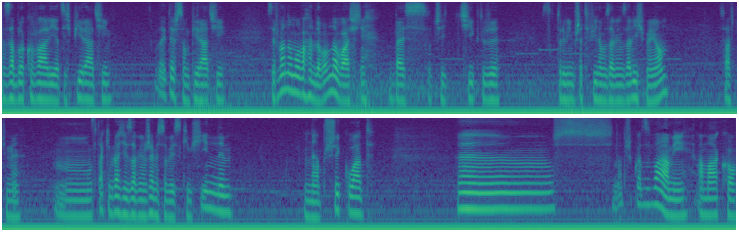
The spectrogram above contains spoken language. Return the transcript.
zablokowali, jacyś piraci. Tutaj też są piraci. Zerwano umowę handlową, no właśnie, bez, czyli ci, którzy, z którymi przed chwilą zawiązaliśmy ją. Sprawdźmy. Mm, w takim razie zawiążemy sobie z kimś innym. Na przykład z, na przykład z wami, Amako.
